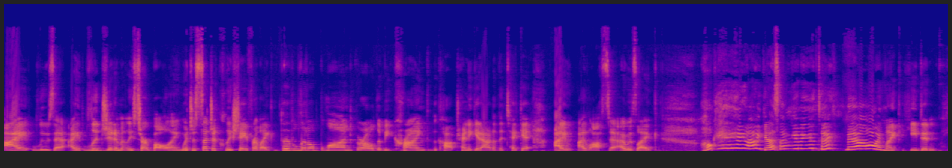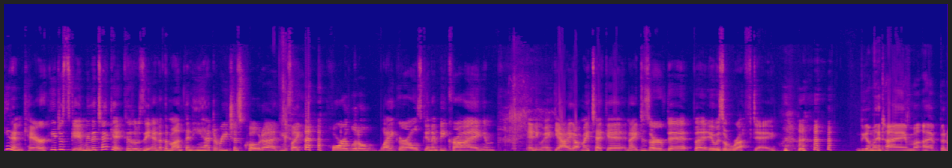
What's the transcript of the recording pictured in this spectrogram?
I lose it. I legitimately start bawling, which is such a cliche for like the little blonde girl to be crying to the cop trying to get out of the ticket. I I lost it. I was like, okay, I guess I'm getting a ticket And like he didn't he didn't care. He just gave me the ticket because it was the end of the month and he had to reach his quota. And he's like, poor little white girl is gonna be crying. And anyway, yeah, I got my ticket and I deserved it, but it was a rough day. The only time I've been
